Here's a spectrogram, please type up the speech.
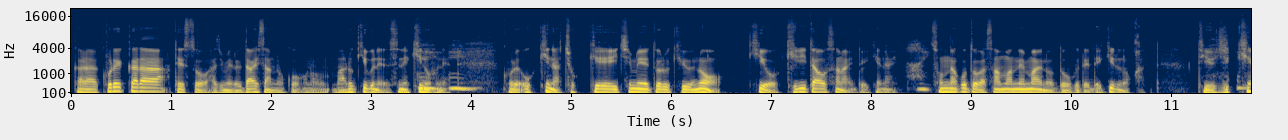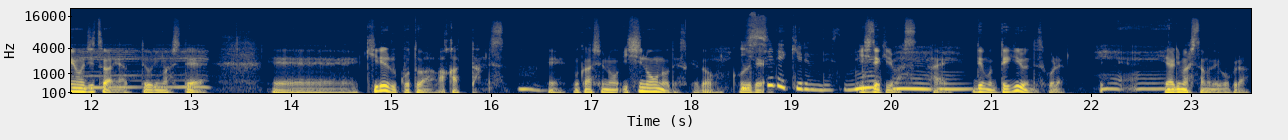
からこれからテストを始める第3の候補の丸木船ですね木の船、えこれ大きな直径1メートル級の木を切り倒さないといけない。はい。そんなことが3万年前の道具でできるのかっていう実験を実はやっておりまして、えー切れることは分かったんです、うん。えー昔の石の斧ですけどこれで石で切るんですね。石で切ります、ええはい、でもできるんですこれ。ええやりましたので僕ら。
